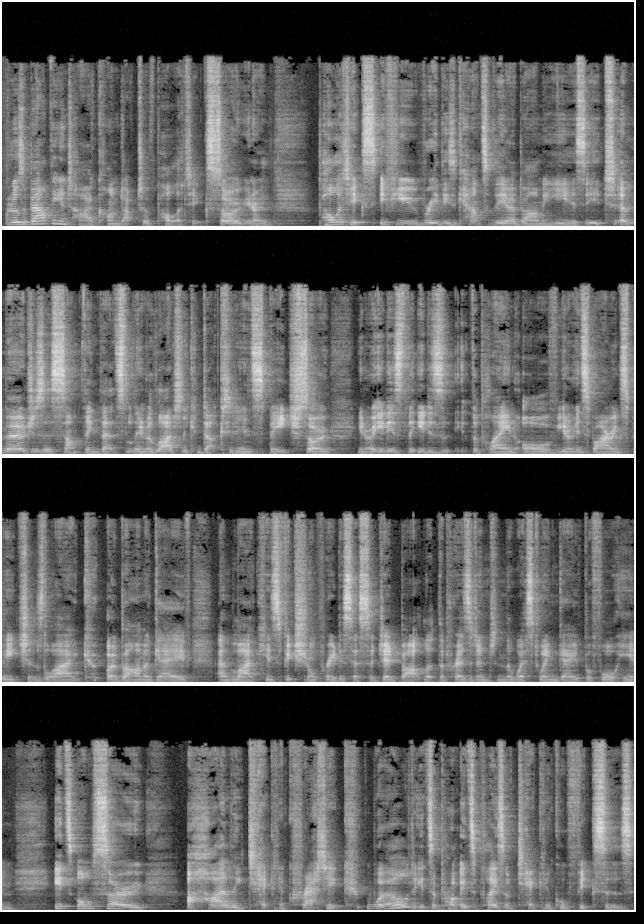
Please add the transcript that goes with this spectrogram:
but it was about the entire conduct of politics. So, you know, politics, if you read these accounts of the Obama years, it emerges as something that's you know largely conducted in speech. So you know it is the it is the plane of you know inspiring speeches like Obama gave and like his fictional predecessor Jed Bartlet, the president in the West Wing, gave before him. It's also a highly technocratic world. It's a pro- it's a place of technical fixes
